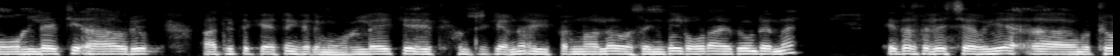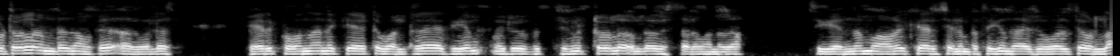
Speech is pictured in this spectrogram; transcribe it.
മുകളിലേക്ക് ആ ഒരു ആദ്യത്തെ കയറ്റം കയറി മുകളിലേക്ക് എത്തിക്കൊണ്ടിരിക്കുകയാണ്. ഈ പറഞ്ഞ പോലെ സിംഗിൾ റോഡ് ആയതുകൊണ്ട് തന്നെ ഇത്തരത്തിൽ ചെറിയ ബുദ്ധിമുട്ടുകളുണ്ട് നമുക്ക്. അതുപോലെ കയറി പോകുന്നതിനൊക്കെ ആയിട്ട് വളരെയധികം ഒരു ബുദ്ധിമുട്ടുകൾ ഉള്ള ഒരു സ്ഥലമാണ് എന്നും മുകളിൽ കയറി ചെല്ലുമ്പോഴത്തേക്കും ഇതുപോലത്തെ ഉള്ള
